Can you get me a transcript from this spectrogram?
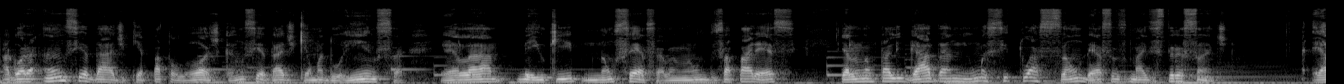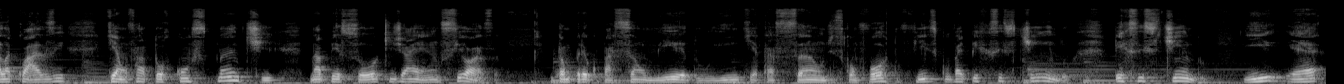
Agora, a ansiedade que é patológica, a ansiedade que é uma doença, ela meio que não cessa, ela não desaparece, ela não está ligada a nenhuma situação dessas mais estressante. Ela quase que é um fator constante na pessoa que já é ansiosa. Então, preocupação, medo, inquietação, desconforto físico vai persistindo, persistindo e é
